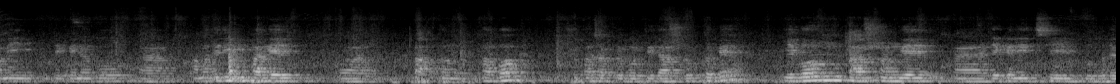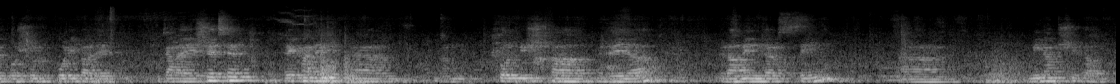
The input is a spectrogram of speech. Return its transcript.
আমি ডেকে নেব আমাদেরই বিভাগের প্রাক্তন অধ্যাপক সুভা চক্রবর্তী দাসগুপ্তকে এবং তার সঙ্গে ডেকে নিচ্ছি বুদ্ধদেব বসুর পরিবারের যারা এসেছেন। এখানে কর্নিষ্ঠা রেয়া, রামেন্দার সিং মীনাক্ষী দত্ত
